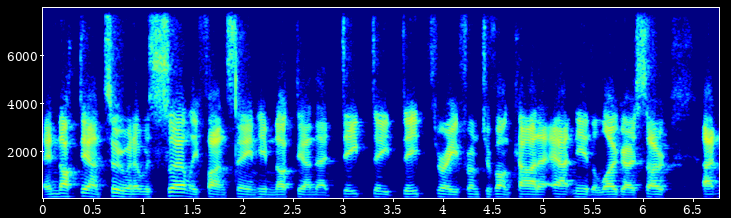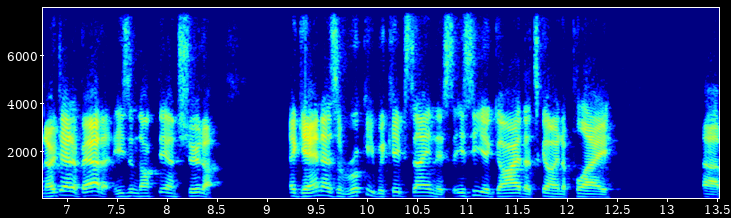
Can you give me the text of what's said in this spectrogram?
and knocked down two and it was certainly fun seeing him knock down that deep deep deep three from Jevon Carter out near the logo. So uh, no doubt about it he's a knockdown shooter again as a rookie we keep saying this is he a guy that's going to play uh,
